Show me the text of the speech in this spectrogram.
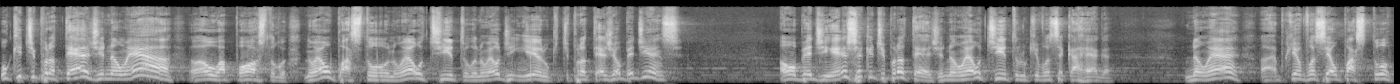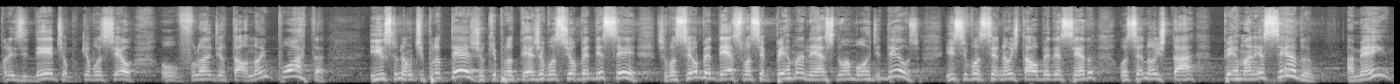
O que te protege não é a, o apóstolo, não é o pastor, não é o título, não é o dinheiro. O que te protege é a obediência. A obediência que te protege, não é o título que você carrega. Não é ah, porque você é o pastor, presidente, ou porque você é o, o fulano de tal. Não importa. Isso não te protege, o que protege é você obedecer. Se você obedece, você permanece no amor de Deus. E se você não está obedecendo, você não está permanecendo. Amém?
